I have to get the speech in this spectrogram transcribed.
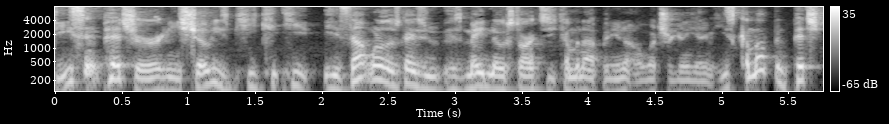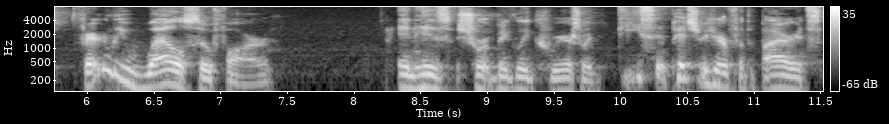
decent pitcher, and he showed he's he, he he's not one of those guys who has made no starts. He's coming up, and you don't know what you're going to get him. He's come up and pitched fairly well so far in his short big league career. So a decent pitcher here for the Pirates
